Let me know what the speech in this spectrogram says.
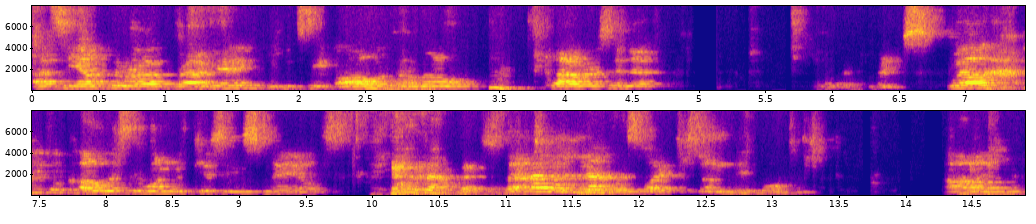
Asianthera brage. You can see all of the little flowers in it. Well, people call this the one with kissing snails. That's what it was like to some people. Um,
